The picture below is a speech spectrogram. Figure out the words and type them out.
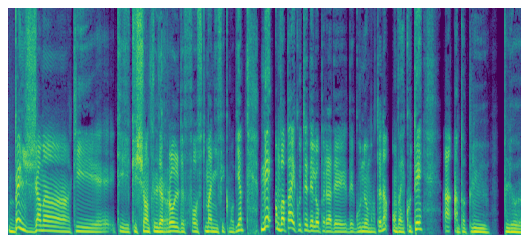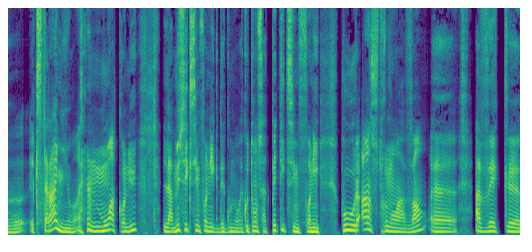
Benjamin qui, qui, chante le rôle de Faust magnifiquement bien. Mais on va pas écouter de l'opéra de Gounod maintenant, on va écouter un peu plus plus euh, extraño, moins connu, la musique symphonique de Gounod. Écoutons cette petite symphonie pour instrument avant euh, avec euh,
